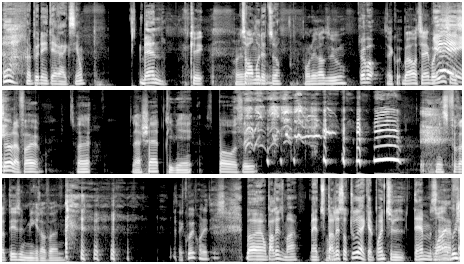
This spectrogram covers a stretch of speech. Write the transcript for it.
Ah, un peu d'interaction. Ben, OK. Sors-moi de ça. On est rendu où? Je sais pas. Quoi? Bon, tiens, voyez, c'est ça l'affaire. Hein? La chatte qui vient se passer. vient se frotter sur le microphone. C'est quoi qu'on était? Ben, on parlait du maire. Mais tu parlais surtout à quel point tu t'aimes. Ouais, moi je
